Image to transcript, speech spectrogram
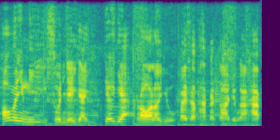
เพราะว่ายังมีอีกส่วนใหญ่ๆอีกเยอะแยะรอเราอยู่ไปสัมผัสกันต่อดีกว่าครับ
